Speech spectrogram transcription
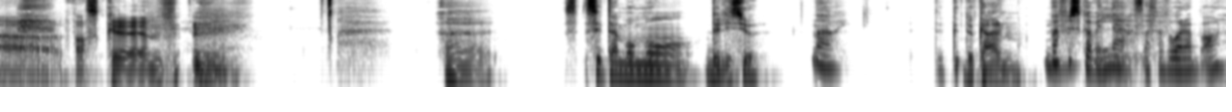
Euh, parce que euh, c'est un moment délicieux Ah, oui. de, de calme. Varför ska vi läsa för våra barn?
